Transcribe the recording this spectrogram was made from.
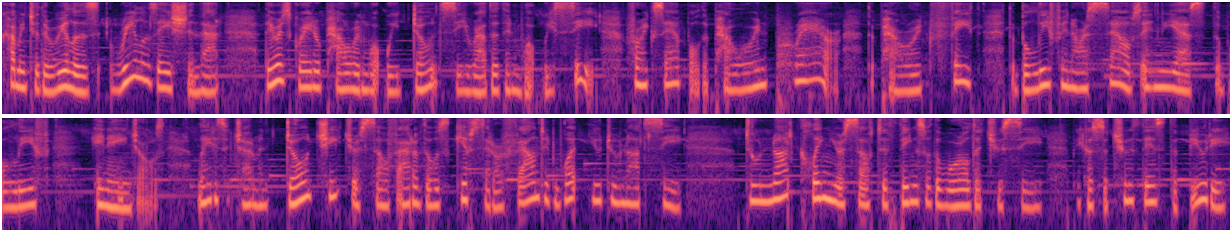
coming to the realiz- realization that there is greater power in what we don't see rather than what we see. For example, the power in prayer, the power in faith, the belief in ourselves, and yes, the belief in angels. Ladies and gentlemen, don't cheat yourself out of those gifts that are found in what you do not see. Do not cling yourself to things of the world that you see, because the truth is the beauty,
